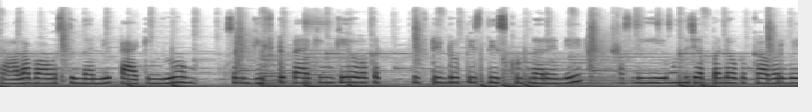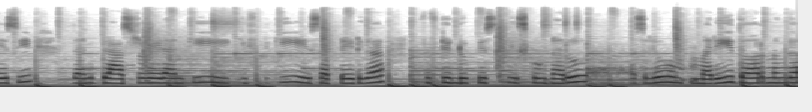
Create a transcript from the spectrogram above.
చాలా బాగా వస్తుందండి ప్యాకింగ్. అసలు గిఫ్ట్ ప్యాకింగ్కే ఒక ఫిఫ్టీన్ రూపీస్ తీసుకుంటున్నారండి. అసలు ఏముంది చెప్పండి? ఒక కవర్ వేసి దాన్ని ప్లాస్టర్ వేయడానికి గిఫ్ట్కి సపరేట్గా ఫిఫ్టీన్ రూపీస్ తీసుకుంటున్నారు. అసలు మరీ దారుణంగా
